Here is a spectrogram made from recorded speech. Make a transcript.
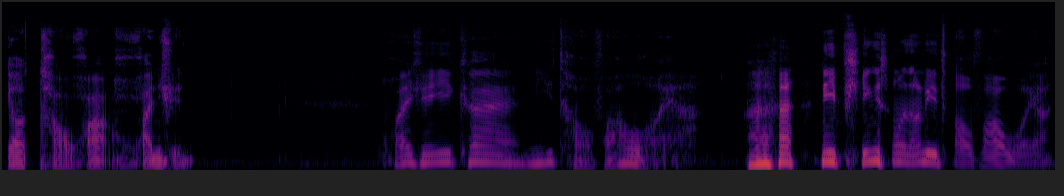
要讨伐桓玄。桓玄一看，你讨伐我呀？啊，你凭什么能力讨伐我呀？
